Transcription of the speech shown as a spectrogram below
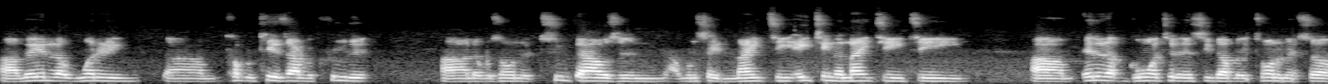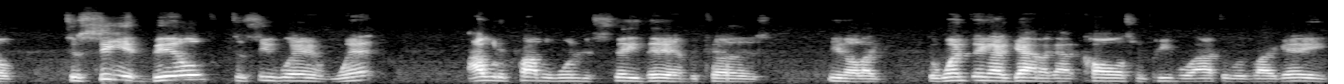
uh, they ended up winning. Um, a couple of kids I recruited uh, that was on the 2000, I want to say 19, 18 to 19 team, um, ended up going to the NCAA tournament. So to see it build, to see where it went, I would have probably wanted to stay there because, you know, like the one thing I got, I got calls from people afterwards like, hey,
